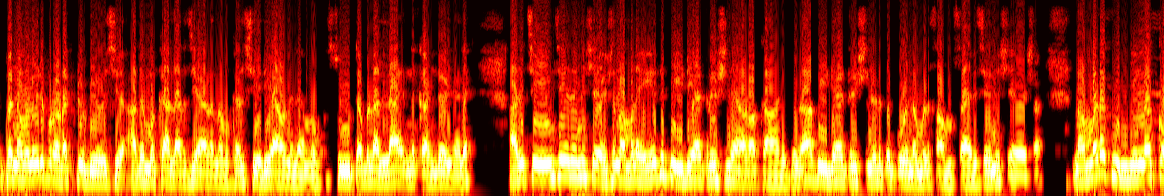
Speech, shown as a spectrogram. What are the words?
ഇപ്പൊ നമ്മളൊരു പ്രൊഡക്റ്റ് ഉപയോഗിച്ച് അത് നമുക്ക് അലർജിയാണ് നമുക്കത് ശരിയാവുന്നില്ല നമുക്ക് സൂട്ടബിൾ അല്ല എന്ന് കണ്ടു കഴിഞ്ഞാൽ അത് ചേഞ്ച് ചെയ്തതിന് ശേഷം നമ്മൾ ഏത് പീഡിയാട്രീഷ്യനെ ആണോ കാണിക്കുന്നത് ആ പീഡിയാട്രീഷ്യന്റെ അടുത്ത് പോയി നമ്മൾ സംസാരിച്ചതിന് ശേഷം നമ്മുടെ കുഞ്ഞുങ്ങൾക്ക്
